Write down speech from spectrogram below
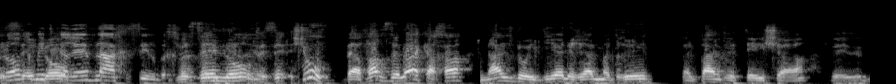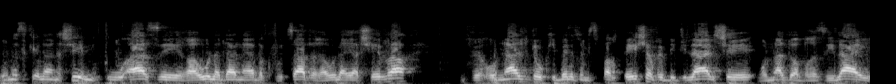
לא וזה לא... מתקרב להחזיר בכלל. וזה לא, מתקרב. וזה, שוב, בעבר זה לא היה ככה. רונלדו הגיע לריאל מדריד ב-2009, ובואו נזכיר לאנשים, הוא אז, ראול עדיין היה בקבוצה, וראול היה שבע, ורונלדו קיבל את המספר תשע, ובגלל שרונלדו הברזילאי,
